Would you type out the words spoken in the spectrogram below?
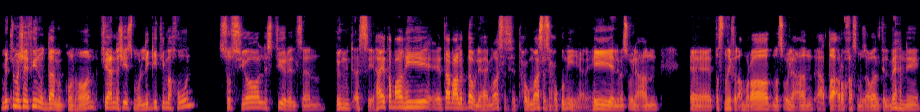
مثل ما شايفين قدامكم هون في عندنا شيء اسمه legitimation Socialstyrelsen punkt se هاي طبعا هي تابعة للدولة هاي مؤسسة مؤسسة حكومية يعني. هي اللي مسؤولة عن آه، تصنيف الأمراض مسؤولة عن إعطاء رخص مزاولة المهنة. آه،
